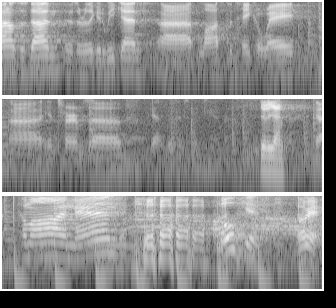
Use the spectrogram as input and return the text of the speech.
quarterfinals is done. It was a really good weekend. Uh, lots to take away uh, in terms of yeah. Move into the camera. Do it again. Yeah. Come on, man. Focus. Okay.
